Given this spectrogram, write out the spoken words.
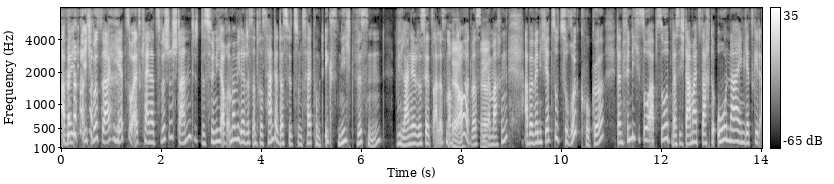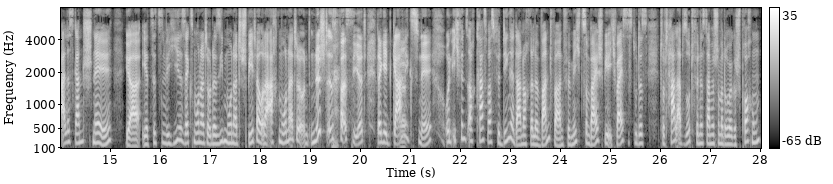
Aber ich muss sagen, jetzt so als kleiner Zwischenstand, das finde ich auch immer wieder das Interessante, dass wir zum Zeitpunkt X nicht wissen, wie lange das jetzt alles noch ja, dauert, was wir ja. hier machen. Aber wenn ich jetzt so zurückgucke, dann finde ich es so absurd, dass ich damals dachte, oh nein, jetzt geht alles ganz schnell. Ja, jetzt sitzen wir hier sechs Monate oder sieben Monate später oder acht Monate und nichts ist passiert. Da geht gar ja. nichts schnell. Und ich finde es auch krass, was für Dinge da noch relevant waren für mich. Zum Beispiel, ich weiß, dass du das total absurd findest, da haben wir schon mal drüber gesprochen.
